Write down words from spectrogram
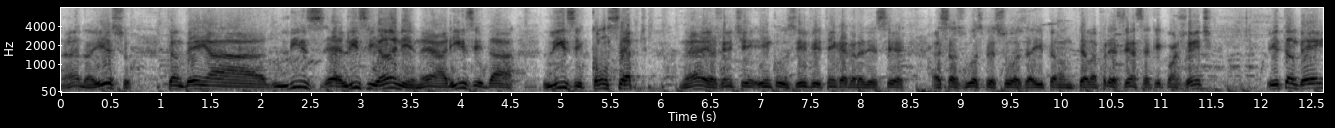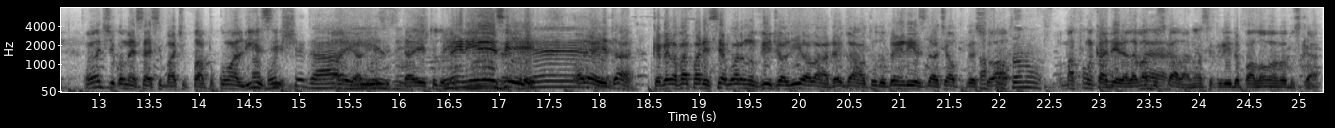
né, não é isso? Também a Liz, é, Lisiane, né, a Arise da Lise Concept, né? E a gente, inclusive, tem que agradecer essas duas pessoas aí pela, pela presença aqui com a gente. E também, antes de começar esse bate-papo com a Lise. De chegar, aí, a Lise, Lise. tá aí, tudo bem, Bem-vinda. Lise? É. Olha aí, tá? Quer ver? Ela vai aparecer agora no vídeo ali, olha lá, legal, tudo bem, Liz? Dá tchau pro pessoal. faltando- uma, tá uma faltando- cadeira, ela vai é. buscar lá, nossa querida Paloma vai buscar.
